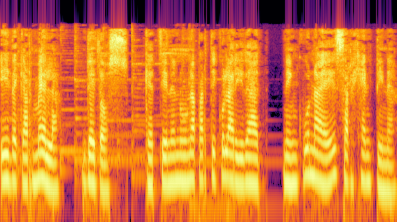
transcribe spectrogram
y de Carmela, de 2, que tienen una particularidad, ninguna es argentina.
